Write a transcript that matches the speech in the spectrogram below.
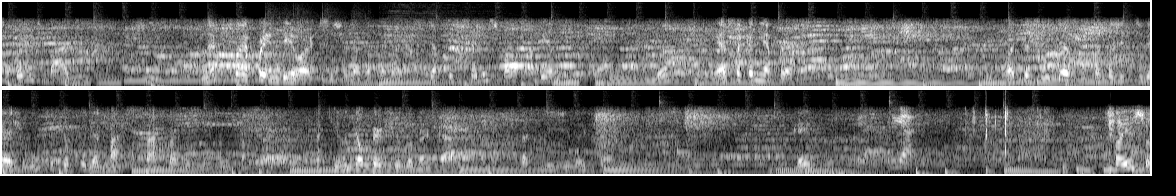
São coisas básicas. Não é que você vai aprender a hora que você chegar para trabalhar, você já tem que sair da escola sabendo. Entendeu? Essa que é a minha pressa. Pode ter certeza enquanto a gente estiver junto, o que eu puder passar para vocês, eu vou passar. Daquilo que é o perfil do mercado, que está se dirigindo aí fora. Ok? Obrigada. Só isso?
